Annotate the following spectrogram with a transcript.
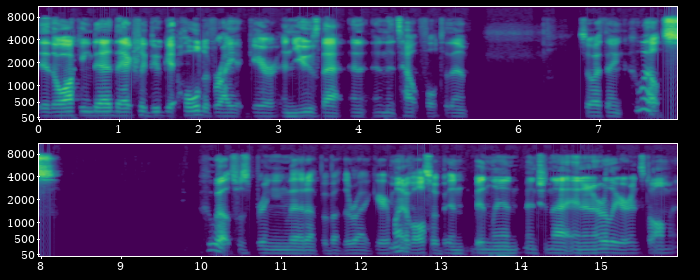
The Walking Dead, they actually do get hold of riot gear and use that, and and it's helpful to them. So I think who else? Who else was bringing that up about the riot gear? It might have also been Ben Lin mentioned that in an earlier installment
